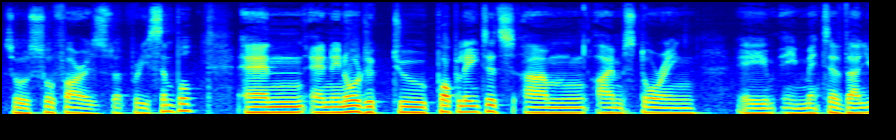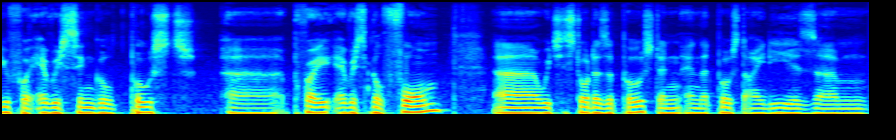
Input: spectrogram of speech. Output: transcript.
So so far is pretty simple. And and in order to populate it um, I'm storing a, a meta value for every single post uh, for every single form uh, which is stored as a post and, and that post ID is um,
